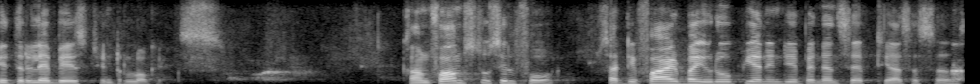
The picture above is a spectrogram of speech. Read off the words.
with relay-based interlockings. Conforms to SIL 4, certified by European Independent Safety Assessors,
